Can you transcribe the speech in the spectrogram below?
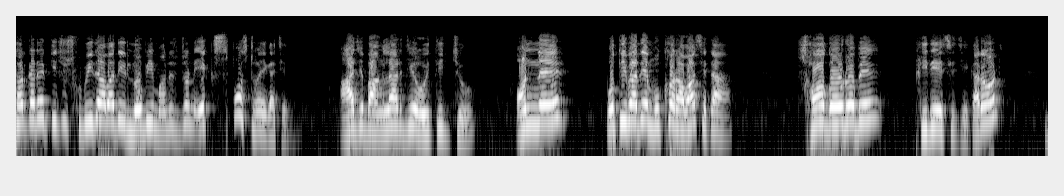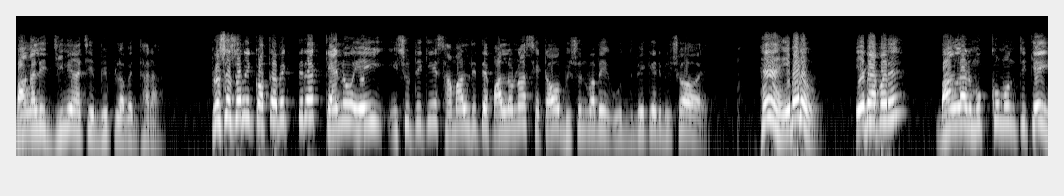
সরকারের কিছু সুবিধাবাদী লোভী মানুষজন এক্সপোস্ট হয়ে গেছেন। আজ বাংলার যে ঐতিহ্য, অন্যায়ের প্রতিবাদে মুখর হওয়া সেটা সগৌরবে ফিরে এসেছে। কারণ বাঙালির জিনে আছে বিপ্লবের ধারা। প্রশাসনিক কথা ব্যক্তিরা কেন এই ইস্যুটিকে সামাল দিতে পারল না সেটাও ভীষণভাবে উদ্বেগের বিষয়। হ্যাঁ এবারও এ ব্যাপারে বাংলার মুখ্যমন্ত্রীকেই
